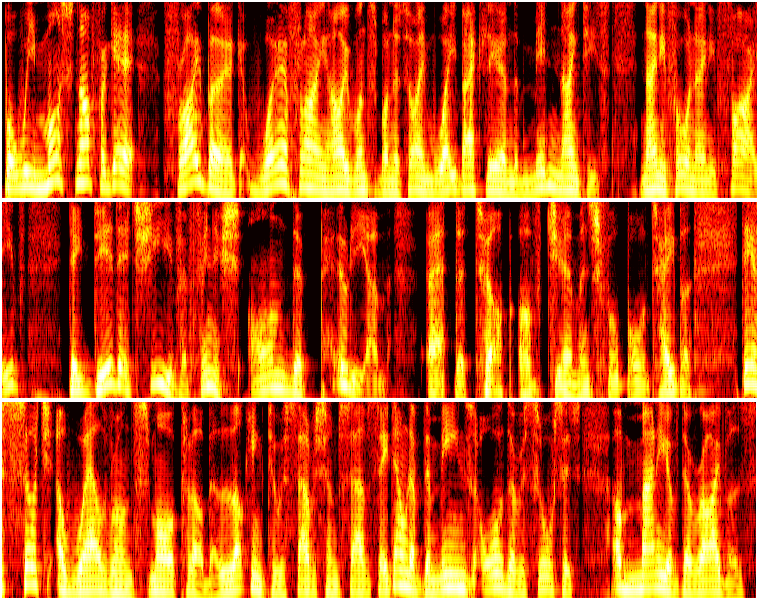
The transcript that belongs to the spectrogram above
But we must not forget Freiburg were flying high once upon a time, way back there in the mid 90s, 94, 95 they did achieve a finish on the podium at the top of Germany's football table. They are such a well run small club looking to establish themselves. They don't have the means or the resources of many of their rivals.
